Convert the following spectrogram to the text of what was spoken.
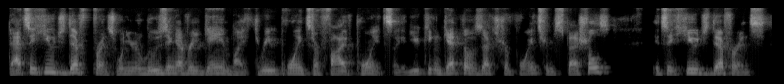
That's a huge difference when you're losing every game by three points or five points. Like if you can get those extra points from specials, it's a huge difference.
